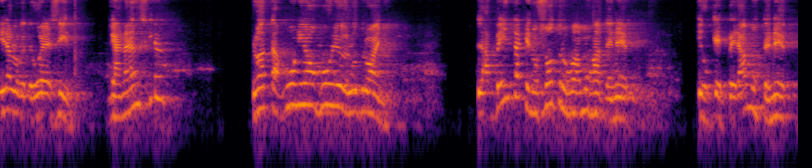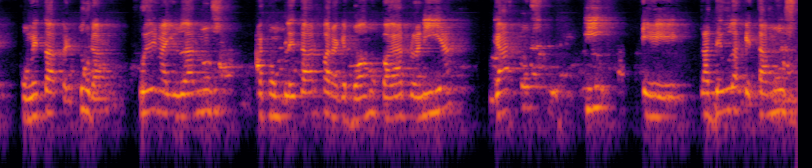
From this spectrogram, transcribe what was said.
mira lo que te voy a decir, ganancia no hasta junio o julio del otro año. Las ventas que nosotros vamos a tener o que esperamos tener con esta apertura pueden ayudarnos a completar para que podamos pagar planilla, gastos y eh, las deudas que estamos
